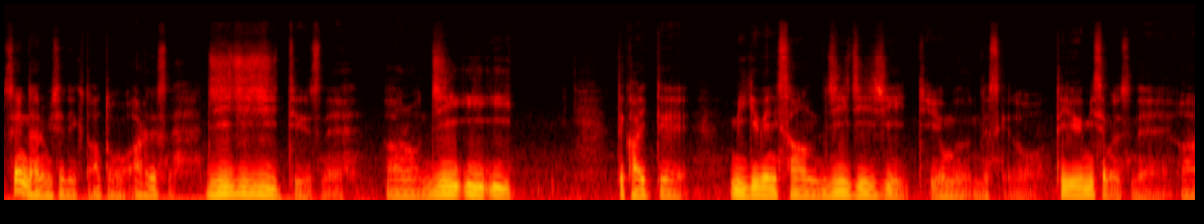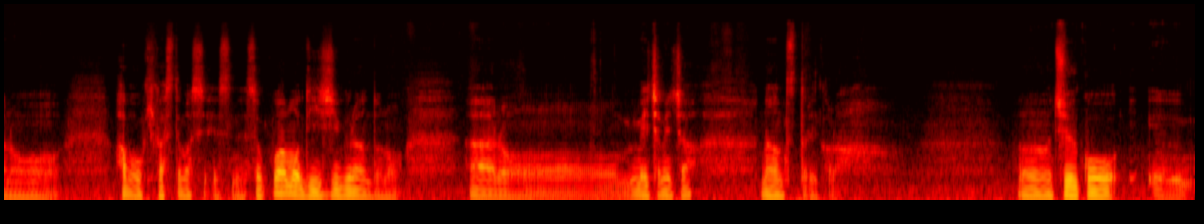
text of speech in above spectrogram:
仙台の店で行くとあとあれですね。GGG っていうですね。あの GEE って書いて右上に 3GGG って読むんですけどっていう店もですねあの幅を利かせてましてですねそこはもう DC ブランドのあのめちゃめちゃなんつったらいいかな。うん中古、うん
